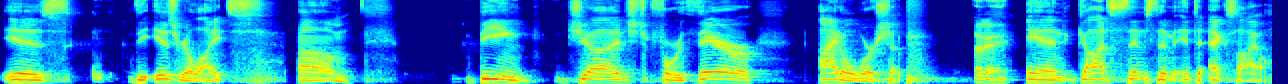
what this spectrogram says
is the Israelites um, being judged for their idol worship Okay. and God sends them into exile.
